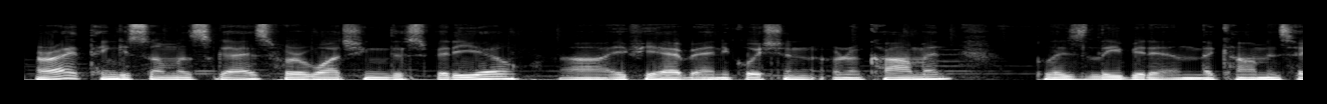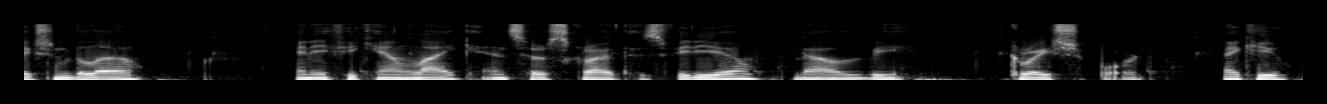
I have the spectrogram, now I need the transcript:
Alright thank you so much guys for watching this video. Uh, if you have any question or a comment please leave it in the comment section below and if you can like and subscribe this video that will be great support. Thank you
